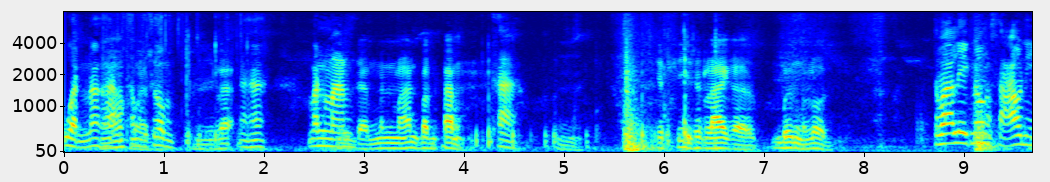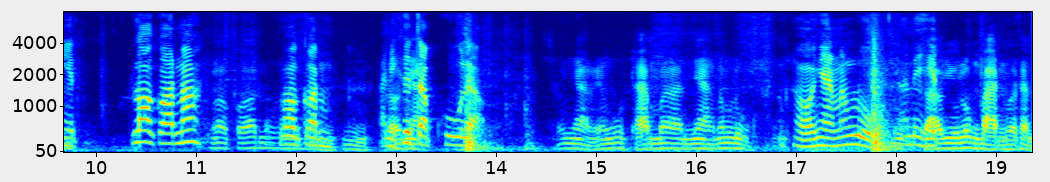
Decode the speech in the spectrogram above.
อ้วนเนาะครับท่านผู้ชมนี่ละนะฮะมันมันดังมันมันปังปังๆค่ะๆอืมเจ็บซี่ทั้งหลายก็เบิ้งกันโลดแต่ว่าเลขน้องสาวนี่รอก่อนเนาะรอก่อนรอก่อนมอันนี้คือจับคู่แล้วเขาอยากยังพูดถามว่าอยากน้ำลูกอ๋อย่างน้ำลูกลูกนั่นได้สาเห็ดวอยู่โรงพยาบาลว่าท่าน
